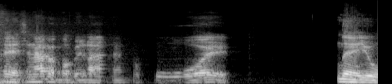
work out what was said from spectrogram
โอเคชนะแบบหมดเวลานะโอ้โหยเหนื่อยอยู่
